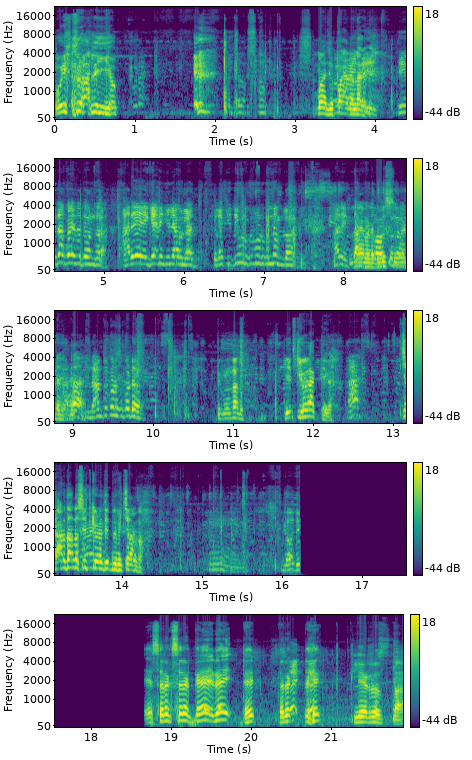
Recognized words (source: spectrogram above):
ओ, इथं आली. माझ्या पायाला लागले. ते दाखवायचं दोन जरा. अरे ज्ञानी गेली अवलाद. तुला किती उडकून उडकून जमलो. अरे कुठं. इतकी वेळ लागते का चार दाला सीट मी चार ए सरक सरक काय? नाही सरक क्लिअर रस्ता.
